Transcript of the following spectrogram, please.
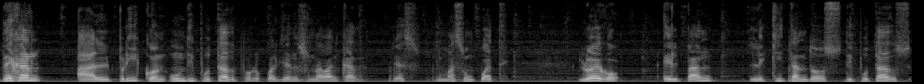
dejan al PRI con un diputado, por lo cual ya no es una bancada, ya es nomás un cuate. Luego, el PAN le quitan dos diputados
